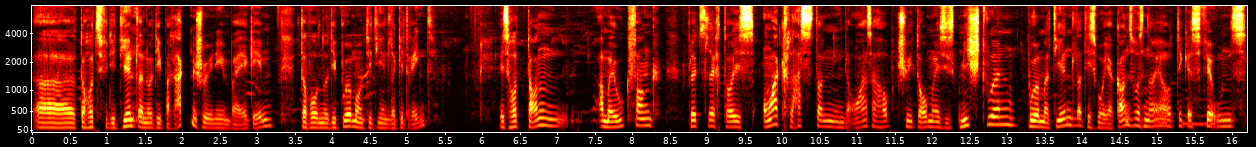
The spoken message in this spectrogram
Äh, da hat es für die Dirndler noch die Barackenschule nebenbei gegeben. Da waren noch die Burmen und die Dirndler getrennt. Es hat dann einmal angefangen, plötzlich, da ist ein Klasse dann in der Einser Hauptschule damals ist gemischt worden, Burmer Dirndler, das war ja ganz was Neuartiges für uns.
